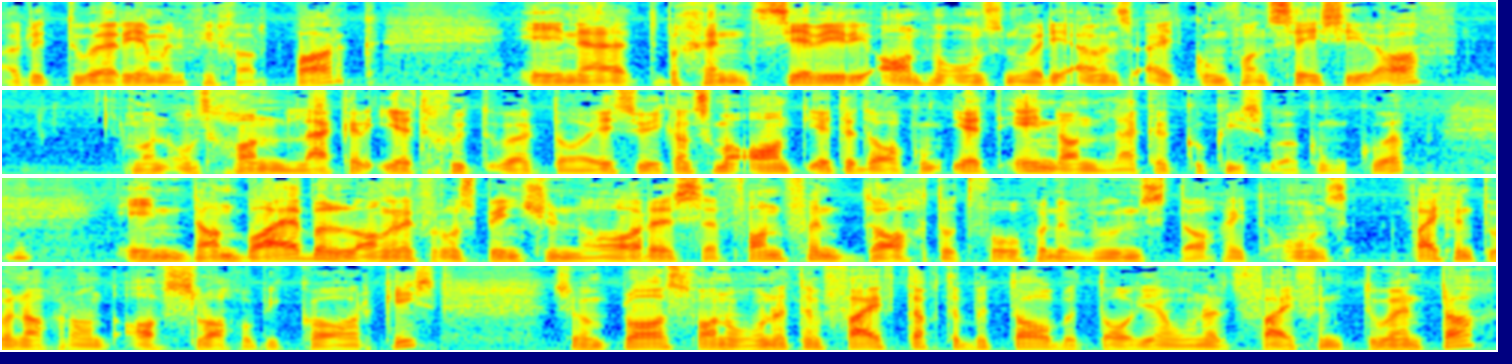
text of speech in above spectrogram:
auditorium in Figart Park. En uh, dit begin 7:00 die aand, maar ons nooi die ouens uitkom van 6:00 af. Want ons gaan lekker eet goed ook daai, so jy kan sommer aandete daar kom eet en dan lekker koekies ook om koop. En dan baie belangrik vir ons pensionaarisse, van vandag tot volgende Woensdag het ons R25 afslag op die kaartjies. So in plaas van 150 te betaal, betaal jy 125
